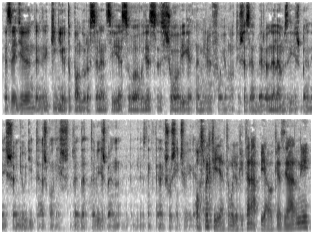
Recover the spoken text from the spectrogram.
ez egy kinyílt a Pandora szelencéje, szóval, hogy ez, ez soha véget nem érő folyamat, és az ember önelemzésben és öngyógyításban és rendettevésben ennek sosincs vége. Azt megfigyeltem, hogy aki terápiával kezd járni,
